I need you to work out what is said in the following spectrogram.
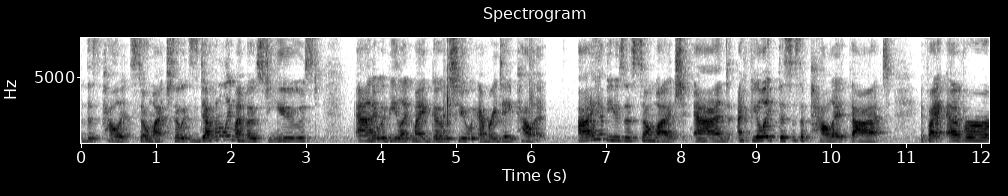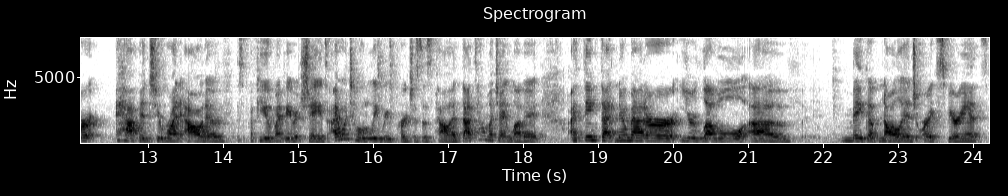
this palette so much. So it's definitely my most used and it would be like my go-to everyday palette. I have used this so much and I feel like this is a palette that if I ever happen to run out of a few of my favorite shades, I would totally repurchase this palette. That's how much I love it. I think that no matter your level of makeup knowledge or experience,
